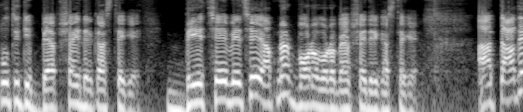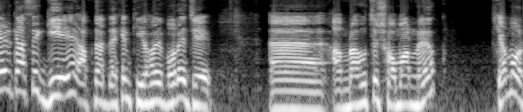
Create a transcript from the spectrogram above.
প্রতিটি ব্যবসায়ীদের কাছ থেকে, বেছে বেছে আপনার বড় বড় ব্যবসায়ীদের কাছ থেকে। আর তাদের কাছে গিয়ে আপনার দেখেন কীভাবে বলে যে আমরা হচ্ছে সমন্বয়ক, কেমন?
